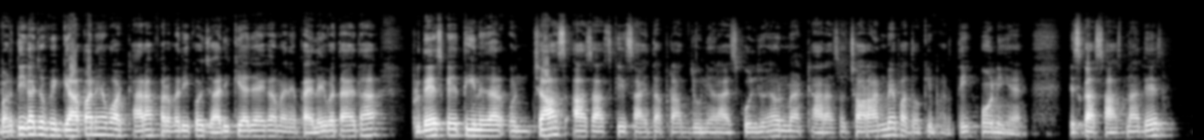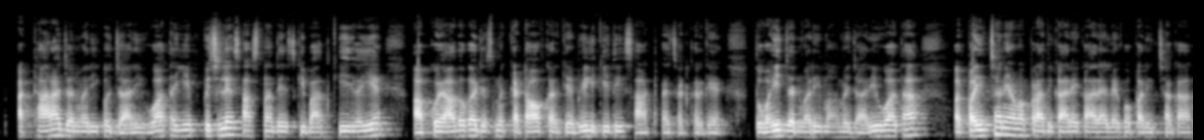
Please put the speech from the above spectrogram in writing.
भर्ती का जो विज्ञापन है, वो 18 फरवरी को जारी किया जाएगा, मैंने पहले ही बताया था। प्रदेश के तीन हज़ार उनचास आशासकीय सहायता प्राप्त जूनियर हाई स्कूल जो है, उनमें अठारह सौ चौरानवे पदों की भर्ती होनी है। इसका शासनादेश 18 जनवरी को जारी हुआ था। ये पिछले शासनादेश की बात की गई है। आपको याद होगा, जिसमें कट ऑफ़ करके भी लिखी थी, साठ पैंसठ करके। तो वही जनवरी माह में जारी हुआ था और परीक्षा नियामक प्राधिकारी कार्यालय को परीक्षा का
